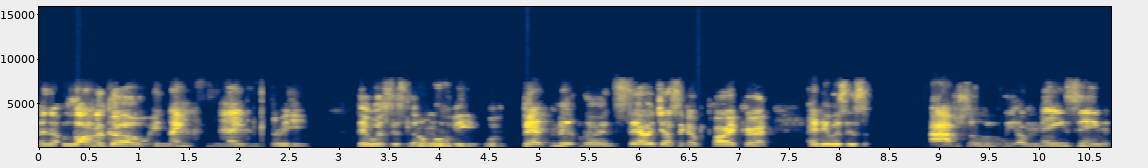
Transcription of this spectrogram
in uh, long ago in 1993, there was this little movie with Bette Midler and Sarah Jessica Parker, and it was this absolutely amazing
